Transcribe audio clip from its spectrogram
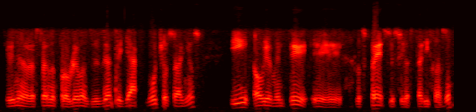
que vienen arrastrando problemas desde hace ya muchos años y obviamente eh, los precios y las tarifas, ¿no?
